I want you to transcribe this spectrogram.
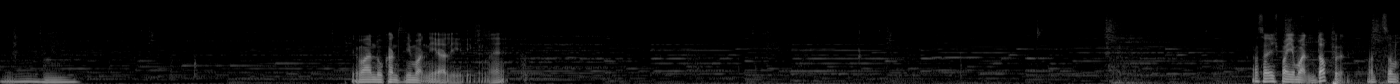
Mhm. Ich meine, du kannst niemanden hier erledigen, ne? Kannst du nicht mal jemanden doppeln? Was zum?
